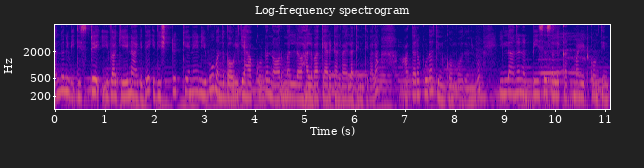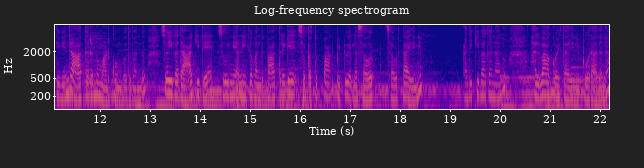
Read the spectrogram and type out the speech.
ಒಂದು ನೀವು ಇದಿಷ್ಟೇ, ಇವಾಗ ಏನಾಗಿದೆ ಇದಿಷ್ಟಕ್ಕೇ ನೀವು ಒಂದು ಬೌಲ್ಗೆ ಹಾಕ್ಕೊಂಡು ನಾರ್ಮಲ್ ಹಲ್ವಾ ಕ್ಯಾರೆಟ್ ಹಲ್ವಾ ಎಲ್ಲ ತಿಂತೀವಲ್ಲ, ಆ ಥರ ಕೂಡ ತಿನ್ಕೊಬೋದು ನೀವು. ಇಲ್ಲ ಅಂದರೆ ನಾನು ಪೀಸಸಲ್ಲೇ ಕಟ್ ಮಾಡಿ ಇಟ್ಕೊಂಡು ತಿಂತೀವಿ ಅಂದರೆ ಆ ಥರನೂ ಮಾಡ್ಕೊಬೋದು ಒಂದು ಸೊ ಈಗ ಅದಾಗಿದೆ. ಸೊ ನಾನೀಗ ಒಂದು ಪಾತ್ರೆಗೆ ಸ್ವಲ್ಪ ತುಪ್ಪ ಹಾಕ್ಬಿಟ್ಟು ಎಲ್ಲ ಸವರ್, ಸವರ್ತಾ ಇದ್ದೀನಿ. ಅದಕ್ಕೆ ಇವಾಗ ನಾನು ಹಲ್ವಾ ಹಾಕ್ಕೊಳ್ತಾ ಇದ್ದೀನಿ ಪೂರ ಅದನ್ನು.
